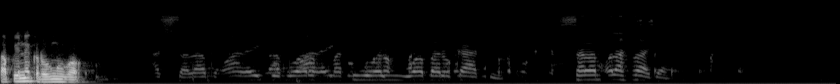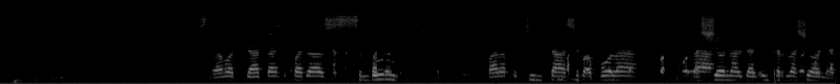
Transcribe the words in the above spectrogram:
Tapi ini kerungu kok. Assalamualaikum warahmatullahi wabarakatuh. Salam olahraga. Selamat datang kepada seluruh para pecinta sepak bola nasional dan internasional.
